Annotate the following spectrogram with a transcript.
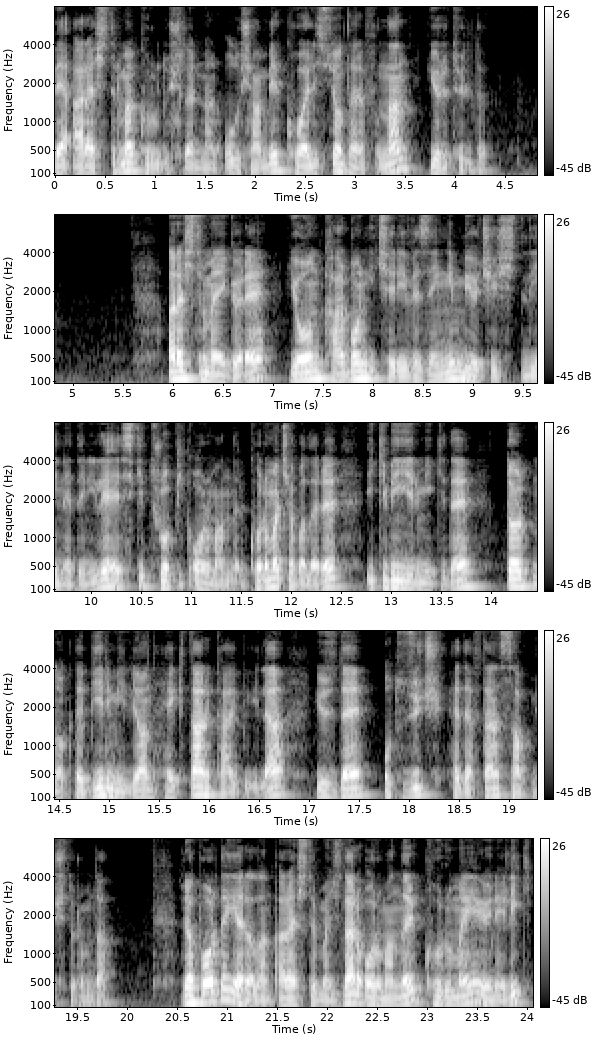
ve araştırma kuruluşlarından oluşan bir koalisyon tarafından yürütüldü. Araştırmaya göre yoğun karbon içeriği ve zengin biyoçeşitliliği nedeniyle eski tropik ormanları koruma çabaları 2022'de 4.1 milyon hektar kaybıyla %33 hedeften sapmış durumda. Raporda yer alan araştırmacılar ormanları korumaya yönelik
